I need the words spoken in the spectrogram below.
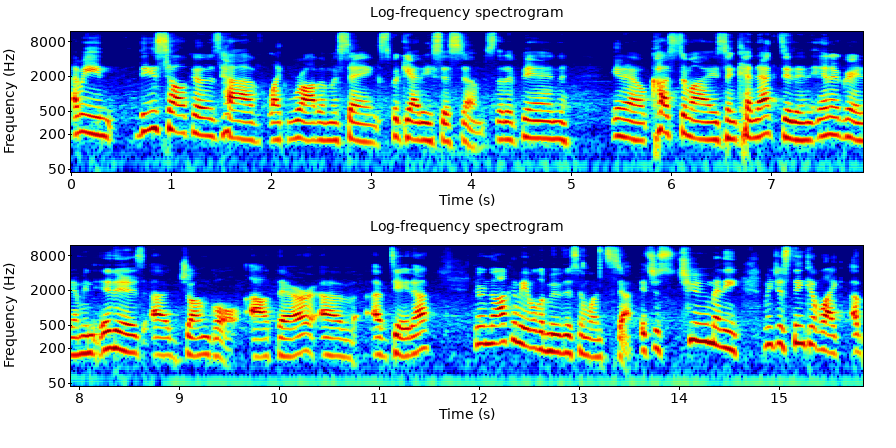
I mean, these telcos have, like Robin was saying, spaghetti systems that have been, you know, customized and connected and integrated. I mean, it is a jungle out there of, of data. They're not going to be able to move this in one step. It's just too many. I mean, just think of like a,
